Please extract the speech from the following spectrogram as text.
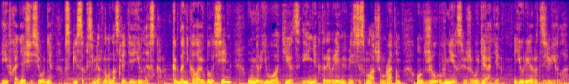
и входящий сегодня в список всемирного наследия ЮНЕСКО. Когда Николаю было семь, умер его отец, и некоторое время вместе с младшим братом он жил в Несвеже у дяди Юрия Радзивилла.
